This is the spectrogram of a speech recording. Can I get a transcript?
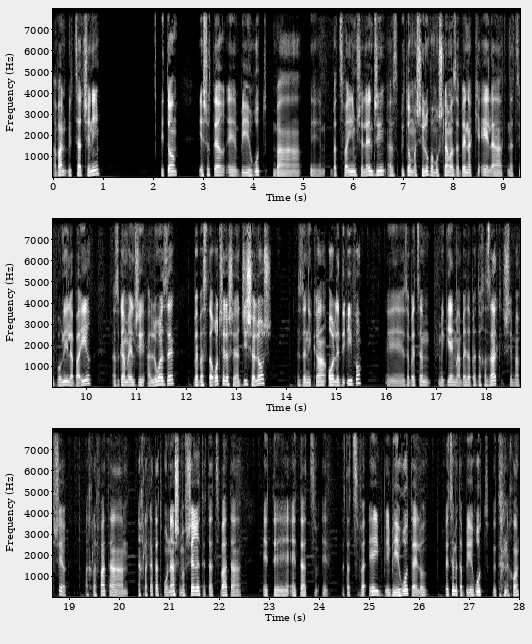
אבל מצד שני, פתאום יש יותר אה, בהירות ב, אה, בצבעים של LG, אז פתאום השילוב המושלם הזה בין הכהה לצבעוני לבהיר, אז גם LG עלו על זה, ובסדרות שלה של ה-G3, זה נקרא OLED EVO, אה, זה בעצם מגיע עם מעבד יותר חזק, שמאפשר החלפת ה... החלקת התמונה שמאפשרת את הצבעת ה... את, אה, את, הצ... את הצבעי בהירות האלו, בעצם את הבהירות, נכון.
